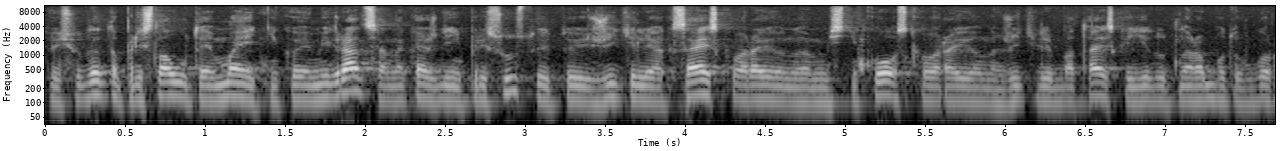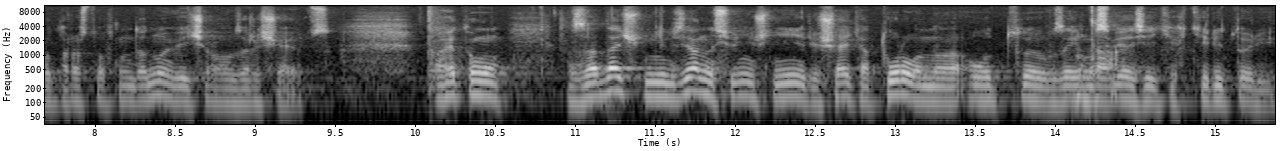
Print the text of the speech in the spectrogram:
То есть вот эта пресловутая маятниковая миграция, она каждый день присутствует. То есть жители Оксайского района, Мясниковского района, жители Батайска едут на работу в город Ростов-на-Дону, вечером возвращаются. Поэтому задачу нельзя на сегодняшний день решать оторванно от взаимосвязи да. этих территорий.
